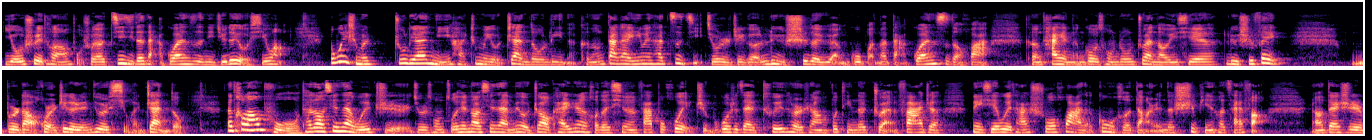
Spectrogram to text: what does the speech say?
游说特朗普说要积极的打官司，你觉得有希望？为什么朱利安尼哈这么有战斗力呢？可能大概因为他自己就是这个律师的缘故吧。那打官司的话，可能他也能够从中赚到一些律师费。不知道，或者这个人就是喜欢战斗。那特朗普他到现在为止，就是从昨天到现在没有召开任何的新闻发布会，只不过是在 Twitter 上不停的转发着那些为他说话的共和党人的视频和采访。然后，但是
